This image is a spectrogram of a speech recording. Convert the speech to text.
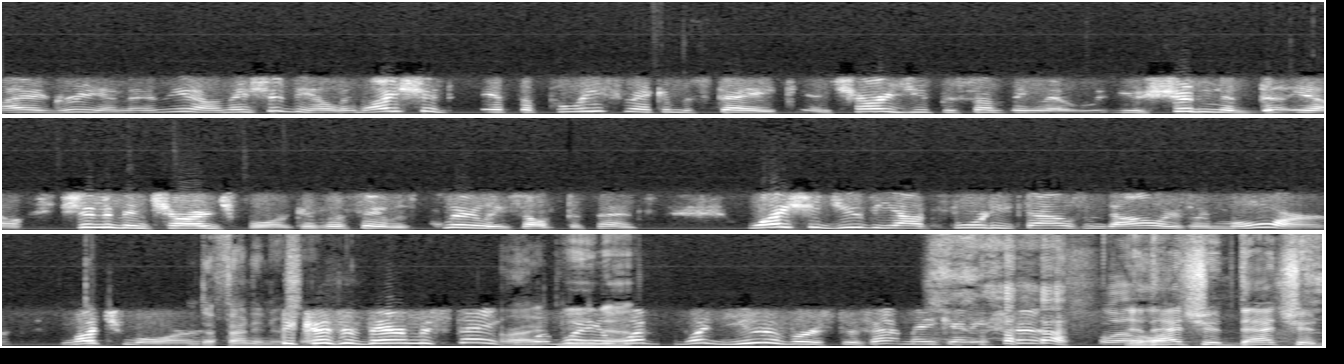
I agree, and, and you know, and they should be held. Why should if the police make a mistake and charge you for something that you shouldn't have, you know, shouldn't have been charged for? Because let's say it was clearly self-defense. Why should you be out forty thousand dollars or more, much more, Defending yourself. because of their mistake? Right. What, what, You know- what what universe does that make any sense? and that should that should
